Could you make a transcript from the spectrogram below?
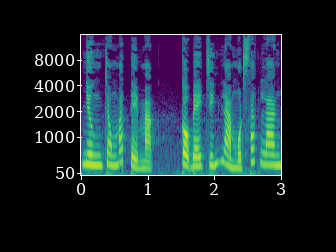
Nhưng trong mắt Tề Mặc, cậu bé chính là một sắc lang.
